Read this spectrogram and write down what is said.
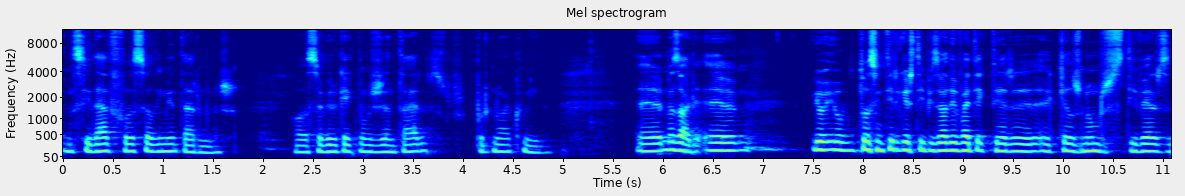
necessidade fosse alimentarmos-nos ou saber o que é que vamos jantar porque não há comida. Uh, mas olha, uh, eu estou a sentir que este episódio vai ter que ter uh, aqueles números. Se tiveres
